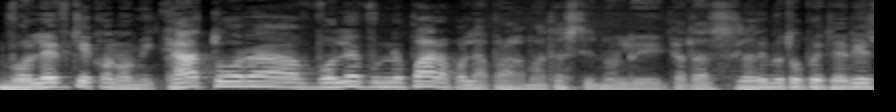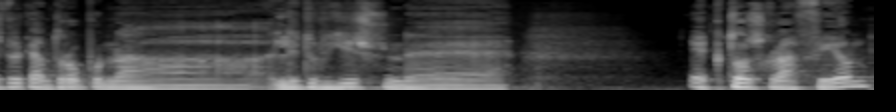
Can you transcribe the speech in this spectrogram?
Βολεύει και οικονομικά τώρα, βολεύουν πάρα πολλά πράγματα στην όλη κατάσταση. Δηλαδή με το που εταιρείες βρήκαν τρόπο να λειτουργήσουν ε, εκτός γραφείων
